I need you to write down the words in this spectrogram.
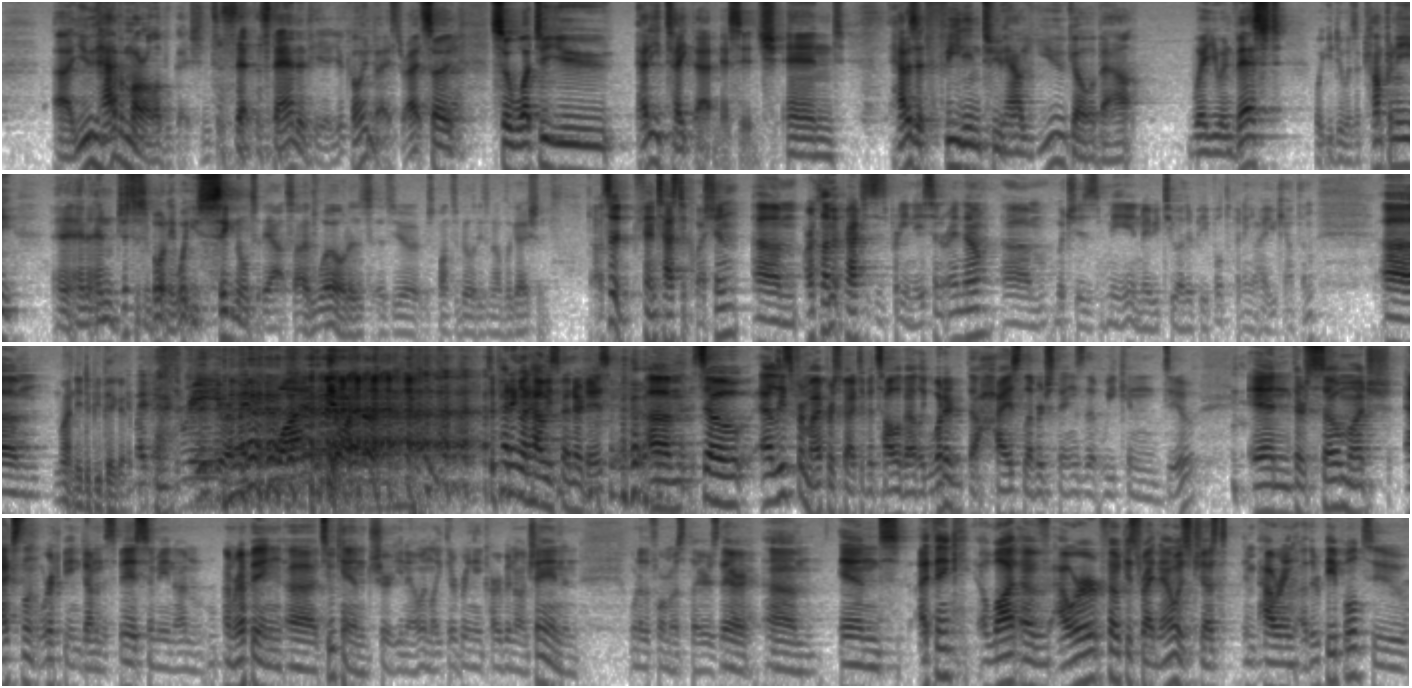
uh, you have a moral obligation to set the standard here. You're Coinbase, right? So, yeah. so what do you, how do you take that message and how does it feed into how you go about where you invest, what you do as a company, and, and, and just as importantly, what you signal to the outside world as, as your responsibilities and obligations? That's a fantastic question. Um, our climate practice is pretty nascent right now, um, which is me and maybe two other people, depending on how you count them. Um, might need to be bigger. It might be three, or it might be one. Depending on how we spend our days. Um, so, at least from my perspective, it's all about like what are the highest leverage things that we can do. And there's so much excellent work being done in the space. I mean, I'm I'm repping uh, Toucan shirt, you know, and like they're bringing carbon on chain and one of the foremost players there. Um, and I think a lot of our focus right now is just empowering other people to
